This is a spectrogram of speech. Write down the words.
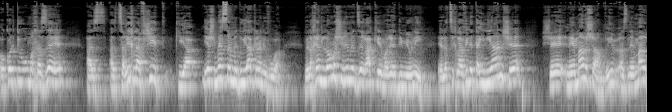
או כל תיאור מחזה, אז, אז צריך להפשיט, כי יש מסר מדויק לנבואה, ולכן לא משאירים את זה רק כמראה דמיוני, אלא צריך להבין את העניין ש, שנאמר שם, ואם, אז נאמר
